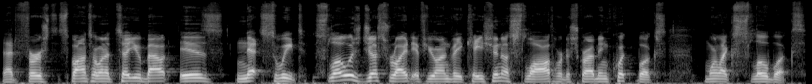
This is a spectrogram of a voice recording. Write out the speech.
That first sponsor I want to tell you about is NetSuite. Slow is just right if you're on vacation, a sloth, or describing QuickBooks, more like slow books.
